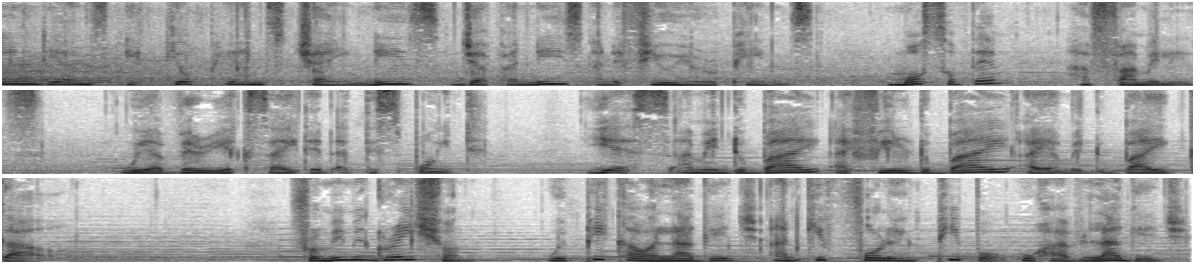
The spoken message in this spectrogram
Indians, Ethiopians, Chinese, Japanese, and a few Europeans. Most of them have families. We are very excited at this point. Yes, I'm in Dubai. I feel Dubai. I am a Dubai girl. From immigration, we pick our luggage and keep following people who have luggage,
